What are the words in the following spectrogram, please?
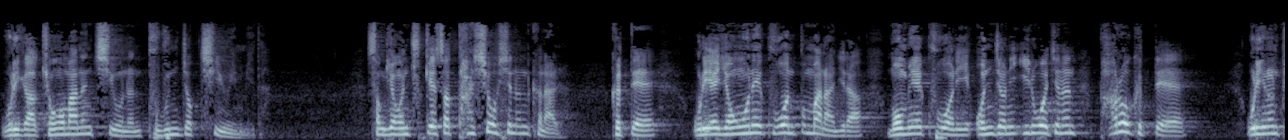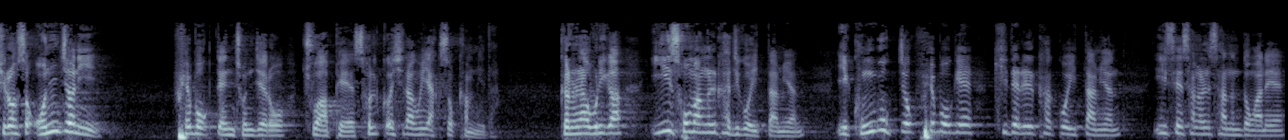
우리가 경험하는 치유는 부분적 치유입니다. 성경은 주께서 다시 오시는 그날, 그때 우리의 영혼의 구원뿐만 아니라 몸의 구원이 온전히 이루어지는 바로 그때 우리는 비로소 온전히 회복된 존재로 주 앞에 설 것이라고 약속합니다. 그러나 우리가 이 소망을 가지고 있다면, 이 궁극적 회복의 기대를 갖고 있다면, 이 세상을 사는 동안에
